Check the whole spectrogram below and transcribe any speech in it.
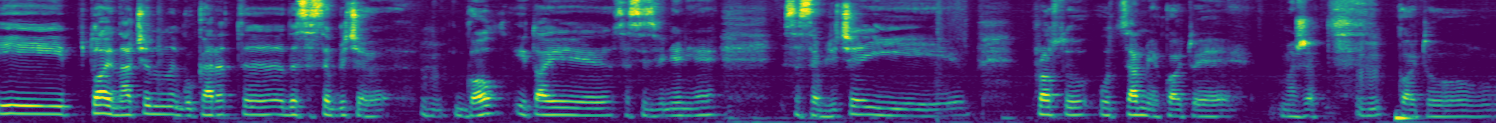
И по този начин го карат да се съблича mm-hmm. гол и той с извинение се съблича и просто от самия, който е мъжът, mm-hmm. който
